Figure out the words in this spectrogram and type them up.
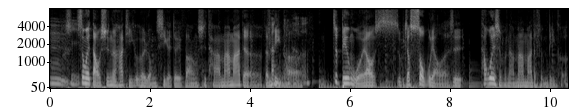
嗯，是。身为导师呢，他提供个容器给对方，是他妈妈的粉饼盒。盒这边我要是比较受不了的是。他为什么拿妈妈的粉饼盒？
